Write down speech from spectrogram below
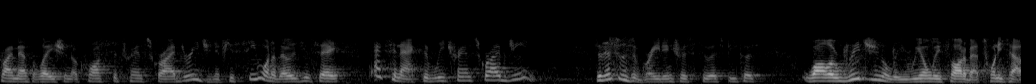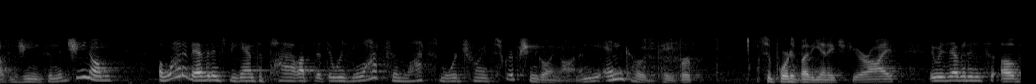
trimethylation across the transcribed region. If you see one of those, you say, that's an actively transcribed gene. So this was of great interest to us because while originally we only thought about 20,000 genes in the genome, a lot of evidence began to pile up that there was lots and lots more transcription going on. In the ENCODE paper, supported by the NHGRI, there was evidence of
